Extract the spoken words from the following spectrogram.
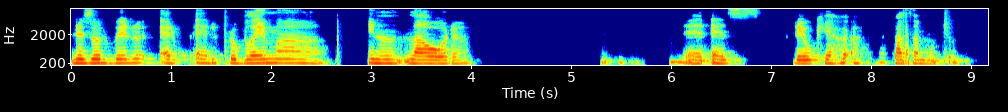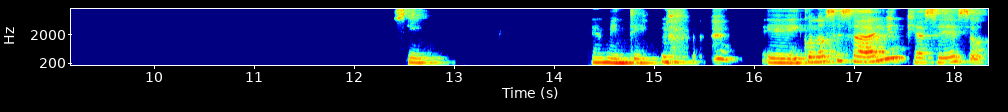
resolver el, el, problema en la hora. E, es, creo que pasa mucho. Sí, realmente. Eh, ¿Y conoces a alguien que hace eso?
